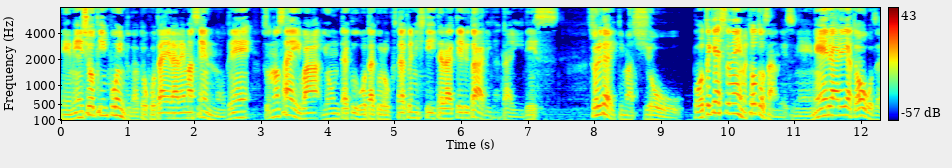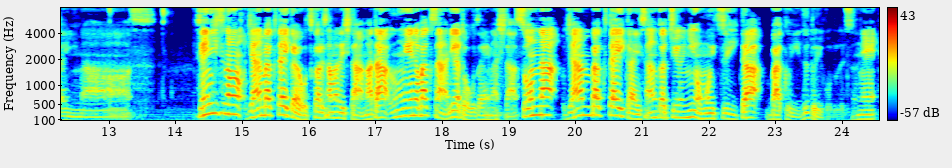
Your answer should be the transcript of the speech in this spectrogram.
えー、名称ピンポイントだと答えられませんので、その際は4択、5択、6択にしていただけるとありがたいです。それでは行きましょう。ポッドキャストネームトトさんですね。メールありがとうございます。先日のジャンバク大会お疲れ様でした。また、運営のバクさんありがとうございました。そんな、ジャンバク大会参加中に思いついたバクイズということですね。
